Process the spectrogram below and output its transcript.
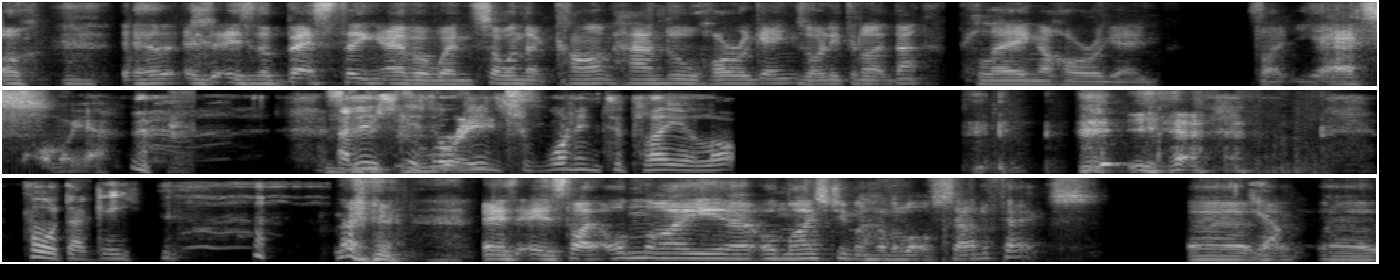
oh, it's the best thing ever when someone that can't handle horror games or anything like that playing a horror game. It's like yes, Oh, yeah. It's and his, his audience wanting to play a lot. yeah. Poor Dougie. it's, it's like on my uh, on my stream, I have a lot of sound effects. Uh, Yeah. uh,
